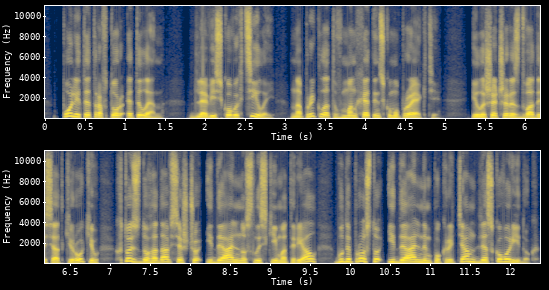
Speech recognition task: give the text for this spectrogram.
– політетрафторетилен, для військових цілей, наприклад, в Манхеттенському проєкті. І лише через два десятки років хтось здогадався, що ідеально слизький матеріал буде просто ідеальним покриттям для сковорідок.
